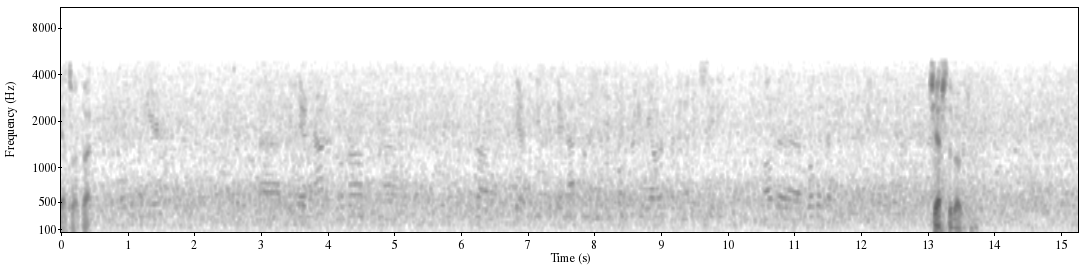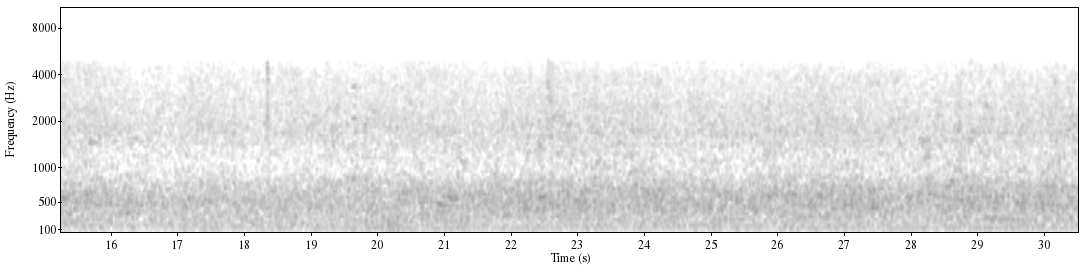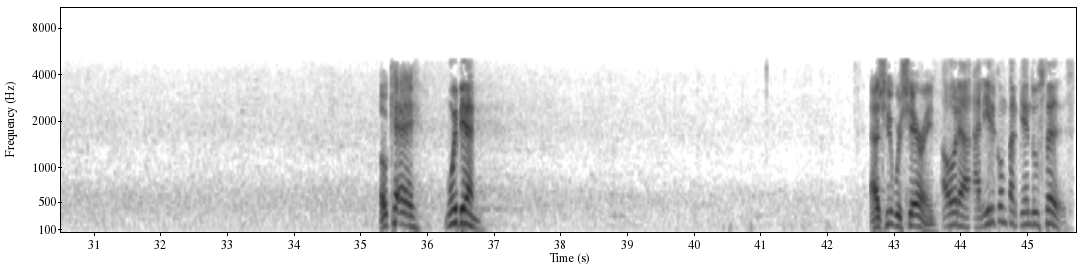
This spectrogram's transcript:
That's what I thought. Just the book. Okay. Muy bien. As you were sharing, Ahora, al ir compartiendo ustedes,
